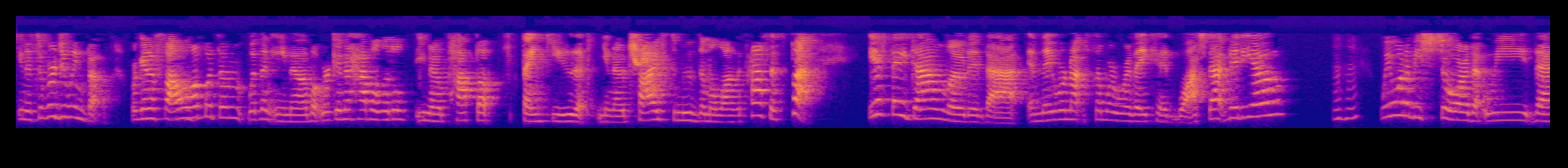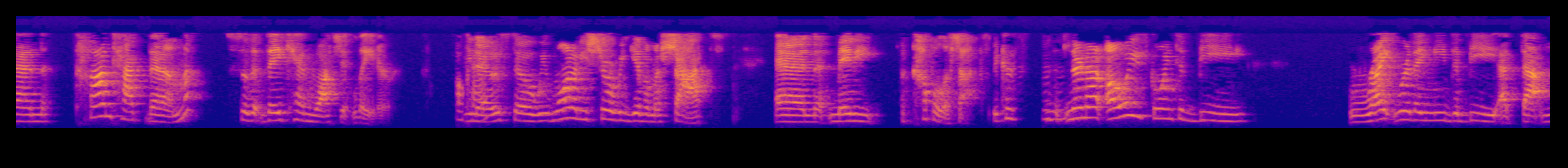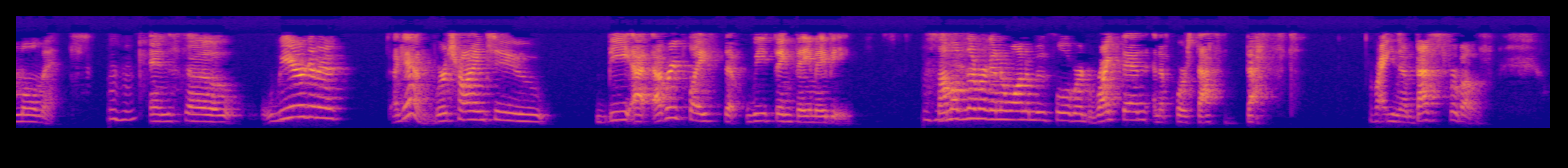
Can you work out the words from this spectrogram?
you know, so we're doing both. We're going to follow up with them with an email, but we're going to have a little, you know, pop up thank you that, you know, tries to move them along the process. But if they downloaded that and they were not somewhere where they could watch that video, mm-hmm. we want to be sure that we then contact them so that they can watch it later. Okay. You know, so we want to be sure we give them a shot and maybe a couple of shots because mm-hmm. they're not always going to be right where they need to be at that moment. Mm-hmm. And so we're going to, again, we're trying to be at every place that we think they may be. Mm-hmm. Some of them are going to want to move forward right then. And of course, that's best. Right. You know, best for both.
